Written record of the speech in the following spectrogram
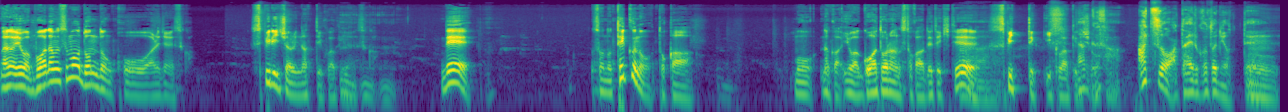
あの要はボアダムスもどんどんこうあれじゃないですかスピリチュアルになっていくわけじゃないですか。でそのテクノとかもうなんか要はゴアトランスとかが出てきてはいスピっていくわけでしょなんか。さ圧を与えることによって、うん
